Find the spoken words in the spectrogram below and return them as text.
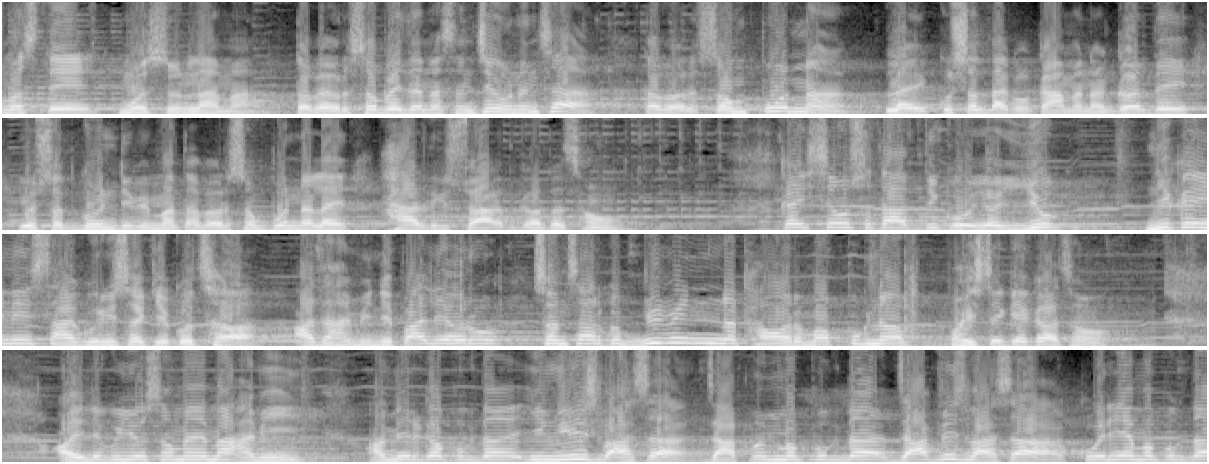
नमस्ते म सुन लामा। तपाईँहरू सबैजना सन्चै हुनुहुन्छ? तपाईँहरू सम्पूर्णलाई कुशलताको कामना गर्दै यो सद्गुण टिभीमा तपाईँहरू सम्पूर्णलाई हार्दिक स्वागत गर्दछौँ। कैसौँ शताब्दीको यो युग निकै नै सागुरिसकेको छ। आज हामी नेपालीहरू संसारको विभिन्न ठाउँहरूमा पुग्न भइसकेका छौँ। अहिलेको यो समयमा हामी अमेरिका पुग्दा इङ्ग्लिस भाषा जापानमा पुग्दा जापानिज भाषा कोरियामा पुग्दा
